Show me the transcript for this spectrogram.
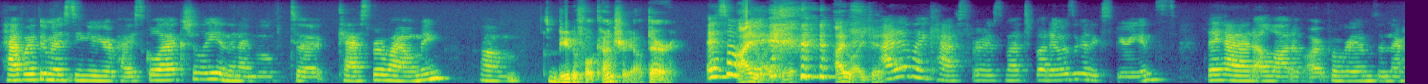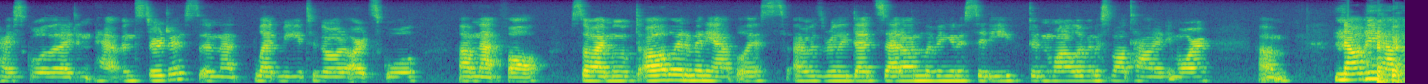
halfway through my senior year of high school, actually, and then I moved to Casper, Wyoming. Um, It's a beautiful country out there. it's I okay. like it. I like it. I didn't like Casper as much, but it was a good experience. They had a lot of art programs in their high school that I didn't have in Sturgis, and that led me to go to art school um, that fall. So I moved all the way to Minneapolis. I was really dead set on living in a city, didn't want to live in a small town anymore. Um, now being out of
